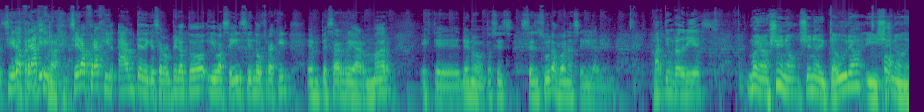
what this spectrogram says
si era frágil, si era frágil antes de que se rompiera todo, iba a seguir siendo frágil, empezar a rearmar este, de nuevo. Entonces, censuras van a seguir habiendo. Martín Rodríguez. Bueno, lleno, lleno de dictadura y oh, lleno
